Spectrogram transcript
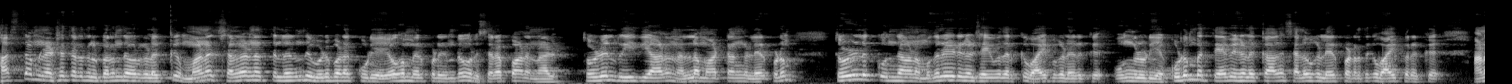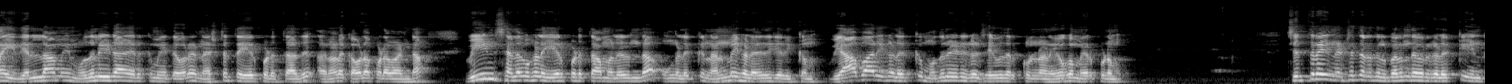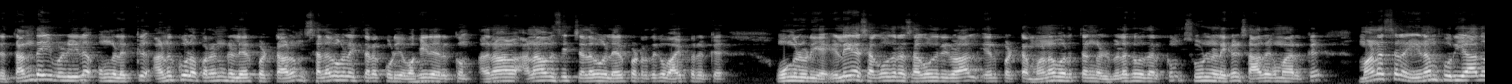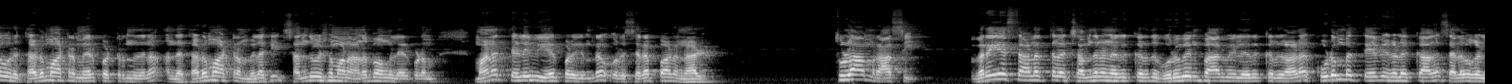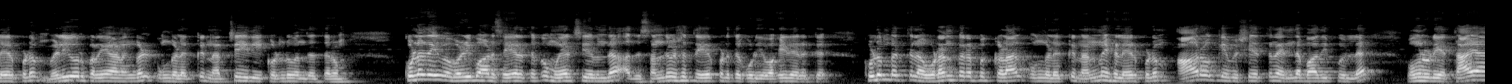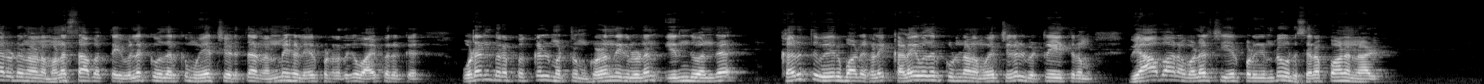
ஹஸ்தம் நட்சத்திரத்தில் பிறந்தவர்களுக்கு மனச்சலனத்திலிருந்து விடுபடக்கூடிய யோகம் ஏற்படுகின்ற ஒரு சிறப்பான நாள். தொழில் ரீதியான நல்ல மாற்றங்கள் ஏற்படும். தொழிலுக்கு உண்டான முதலீடுகள் செய்வதற்கு வாய்ப்புகள் இருக்குது உங்களுடைய குடும்ப தேவைகளுக்காக செலவுகள் ஏற்படுறதுக்கு வாய்ப்பு இருக்குது ஆனால் இது எல்லாமே முதலீடாக இருக்குமே தவிர நஷ்டத்தை ஏற்படுத்தாது. அதனால் கவலைப்பட வேண்டாம். வீண் செலவுகளை ஏற்படுத்தாமல் இருந்தால் உங்களுக்கு நன்மைகள் அதிகரிக்கும். வியாபாரிகளுக்கு முதலீடுகள் செய்வதற்குண்டான யோகம் ஏற்படும். சித்திரை நட்சத்திரத்தில் பிறந்தவர்களுக்கு இன்று தந்தை வழியில் உங்களுக்கு அனுகூல பலன்கள் ஏற்பட்டாலும் செலவுகளை தரக்கூடிய வகையில் இருக்கும். அதனால் அனாவசிய செலவுகள் ஏற்படுறதுக்கு வாய்ப்பு இருக்கு. உங்களுடைய இளைய சகோதர சகோதரிகளால் ஏற்பட்ட மன வருத்தங்கள் விலகுவதற்கும் சூழ்நிலைகள் சாதகமாக இருக்கு. மனசில் இனம் புரியாத ஒரு தடுமாற்றம் ஏற்பட்டிருந்ததுன்னா அந்த தடுமாற்றம் விலகி சந்தோஷமான அனுபவங்கள் ஏற்படும். மனத்தெளிவு ஏற்படுகின்ற ஒரு சிறப்பான நாள். துலாம் ராசி. விரயஸ்தானத்தில் சந்திரன் இருக்கிறது குருவின் பார்வையில் இருக்கிறதுனால குடும்ப தேவைகளுக்காக செலவுகள் ஏற்படும். வெளியூர் பிரயாணங்கள் உங்களுக்கு நற்செய்தியை கொண்டு வந்து தரும். குலதெய்வ வழிபாடு செய்யறதுக்கும் முயற்சி இருந்தால் அது சந்தோஷத்தை ஏற்படுத்தக்கூடிய வகையில் இருக்கு. குடும்பத்தில் உடன்பிறப்புகளால் உங்களுக்கு நன்மைகள் ஏற்படும். ஆரோக்கிய விஷயத்தில் எந்த பாதிப்பும் இல்லை. உங்களுடைய தாயாருடனான மனஸ்தாபத்தை விளக்குவதற்கு முயற்சி எடுத்தால் நன்மைகள் ஏற்படுறதுக்கு வாய்ப்பு இருக்கு. உடன்பிறப்புகள் மற்றும் குழந்தைகளுடன் இருந்து வந்த கருத்து வேறுபாடுகளை களைவதற்குண்டான முயற்சிகள் வெற்றியை தரும். வியாபார வளர்ச்சி ஏற்படுகின்ற ஒரு சிறப்பான நாள்.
